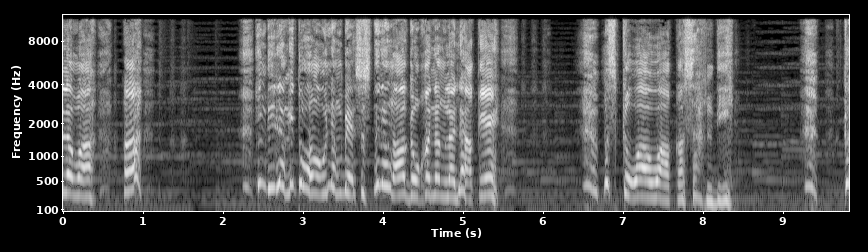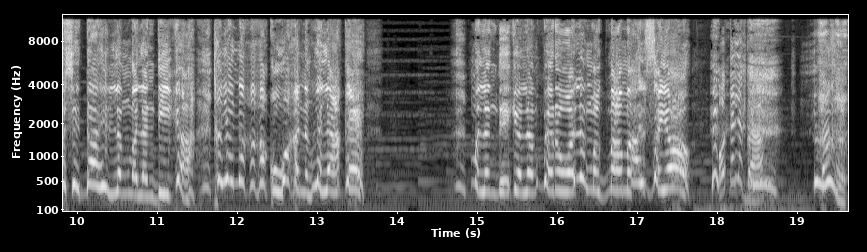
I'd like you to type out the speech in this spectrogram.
dalawa? Ha? Hindi lang ito ang unang beses na nangagaw ka ng lalaki. Mas kawawa ka, Sandy. Kasi dahil lang malandi ka, kaya nakakakuha ka ng lalaki. Malandi ka lang pero walang magmamahal sa'yo. O talaga? Bakit?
